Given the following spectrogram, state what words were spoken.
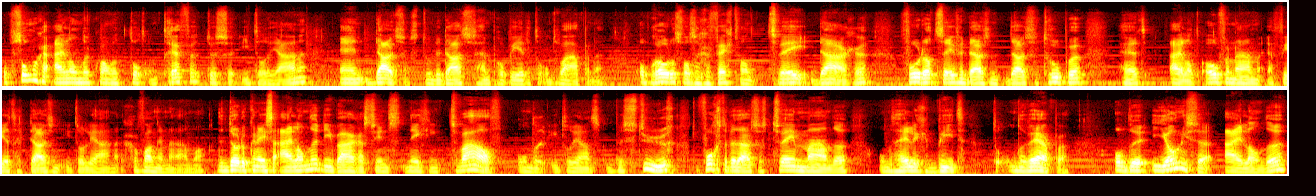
Op sommige eilanden kwam het tot een treffen tussen Italianen en Duitsers toen de Duitsers hen probeerden te ontwapenen. Op Rhodos was een gevecht van twee dagen voordat 7000 Duitse troepen het eiland overnamen en 40.000 Italianen gevangen namen. De Dodecanese eilanden, die waren sinds 1912 onder Italiaans bestuur, vochten de Duitsers twee maanden om het hele gebied te onderwerpen. Op de Ionische eilanden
